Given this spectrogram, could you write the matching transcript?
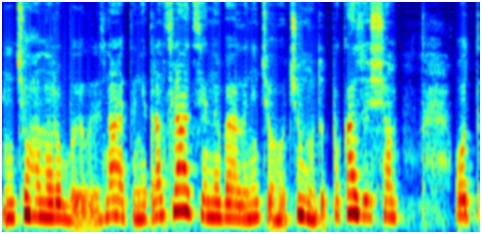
і нічого не робили. Знаєте, ні трансляції не вели, нічого. Чому? Тут показує, що от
